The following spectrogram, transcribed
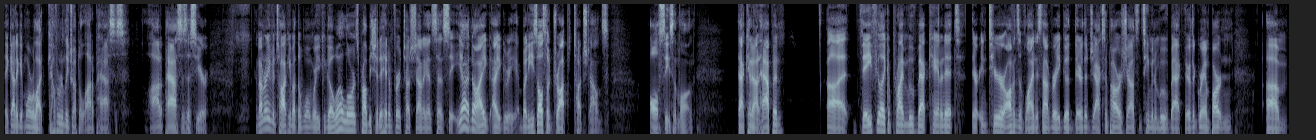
They got to get more reliable. Calvin Ridley dropped a lot of passes, a lot of passes this year. And I'm not even talking about the one where you could go, well, Lawrence probably should have hit him for a touchdown against Tennessee. Yeah, no, I, I agree. But he's also dropped touchdowns all season long. That cannot happen. Uh, they feel like a prime move back candidate. Their interior offensive line is not very good. They're the Jackson Powers Johnson team in a move back. They're the Graham Barton um,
